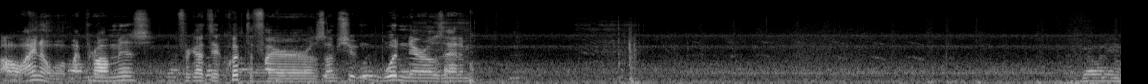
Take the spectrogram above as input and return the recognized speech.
Oh, I know what my problem is. I forgot to equip the fire arrows. I'm shooting wooden arrows at him. Going in.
